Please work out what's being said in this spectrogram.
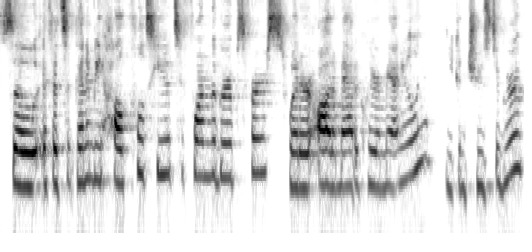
So if it's going to be helpful to you to form the groups first, whether automatically or manually, you can choose to group.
